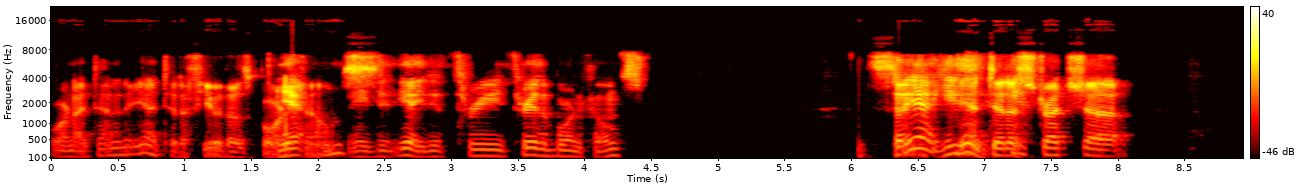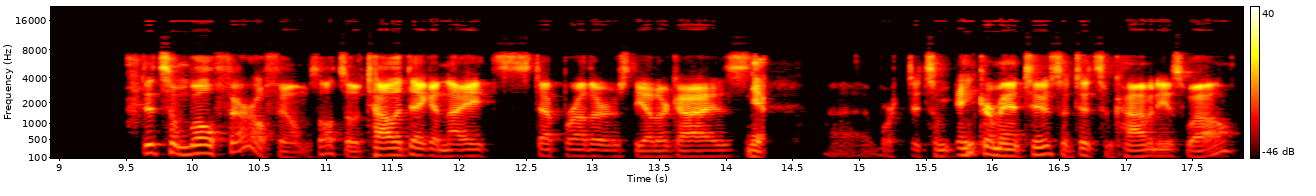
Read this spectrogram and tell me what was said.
Bourne Identity. Yeah, did a few of those Bourne Yeah, films. He did, yeah, he did three three of the Bourne films. So, yeah, he yeah did a stretch. Uh, did some Will Ferrell films also. Talladega Nights, Step Brothers, the other guys. Yeah. Uh, worked did some Anchorman too, so did some comedy as well.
